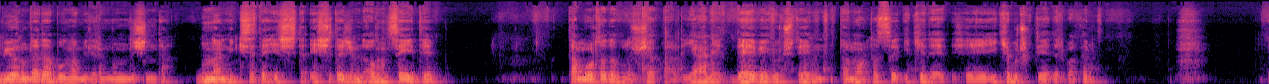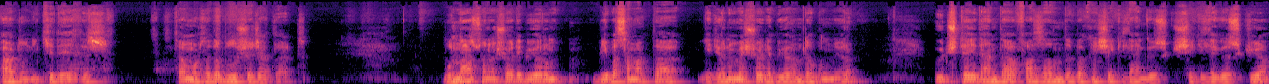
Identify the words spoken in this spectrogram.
bir yorumda da bulunabilirim bunun dışında. Bunların ikisi de eşit, eşit hacimde alınsaydı tam ortada buluşacaklardı. Yani D ve 3D'nin tam ortası 2D, şey, 2,5D'dir bakın. Pardon 2D'dir. Tam ortada buluşacaklardı. Bundan sonra şöyle bir yorum, bir basamak daha gidiyorum ve şöyle bir yorumda bulunuyorum. 3D'den daha fazla alındığı bakın şekilden gözük şekilde gözüküyor.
